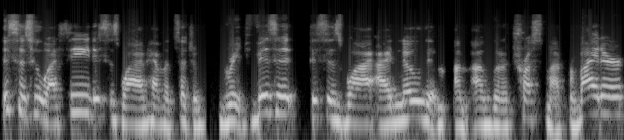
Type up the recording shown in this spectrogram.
This is who I see. This is why I'm having such a great visit. This is why I know that I'm, I'm going to trust my provider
